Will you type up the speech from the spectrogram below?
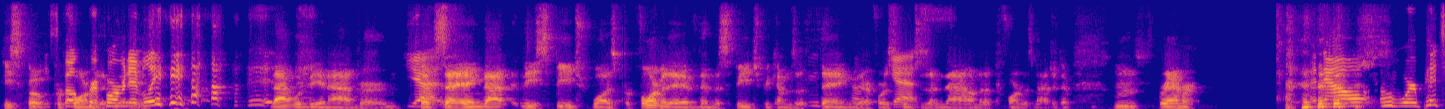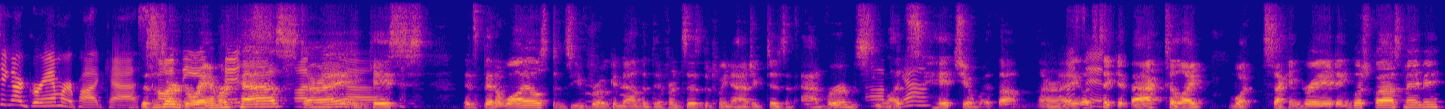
He spoke, he spoke performatively. performatively. That would be an adverb. But saying that the speech was performative, then the speech becomes a thing. Therefore, speech is a noun and the perform is an adjective. Mm, grammar. And now we're pitching our grammar podcast. this is our grammar cast. all right? The, uh, In case it's been a while since you've broken down the differences between adjectives and adverbs, Um, let's yeah. hit you with them. All right. Let's take it back to like what second grade English class, maybe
